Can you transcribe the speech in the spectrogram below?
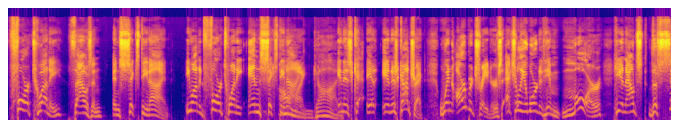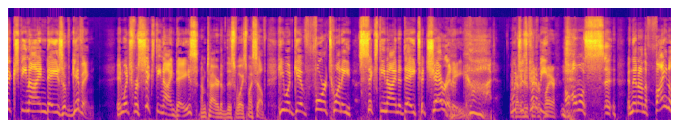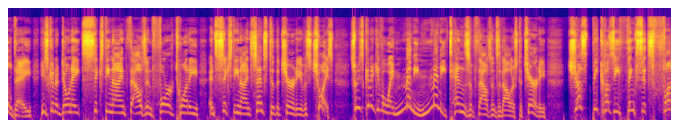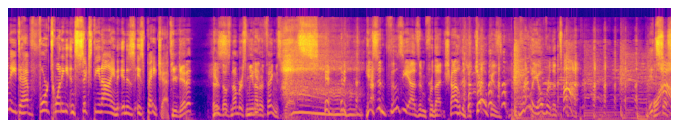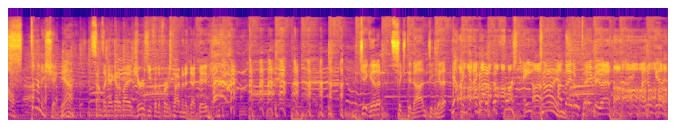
Four twenty thousand and sixty nine. He wanted four twenty and sixty Oh nine my God. in his ca- in, his contract. When arbitrators actually awarded him more, he announced the 69 days of giving. In which for 69 days, I'm tired of this voice myself, he would give 420 69 a day to charity. God. Which is going to be almost, uh, and then on the final day, he's going to donate sixty nine thousand four twenty and sixty nine cents to the charity of his choice. So he's going to give away many, many tens of thousands of dollars to charity just because he thinks it's funny to have four twenty and sixty nine in his his paycheck. Do you get it? There's, those numbers mean other things, His enthusiasm for that childish joke is really over the top. It's Wow. astonishing. Yeah. Sounds like I got to buy a jersey for the first time in a decade. Do you get it? Sixty nine. Do you get it? Yeah, I, I got it the first eight times. I made him pay me that. I don't get it.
